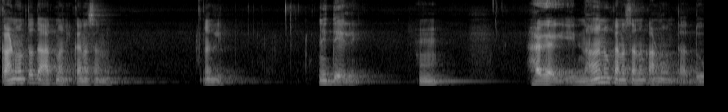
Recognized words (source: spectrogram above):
ಕಾಣುವಂಥದ್ದು ಆತ್ಮನೇ ಕನಸನ್ನು ಅಲ್ಲಿ, ನಿದ್ದೆಯಲ್ಲಿ. ಹಾಗಾಗಿ ನಾನು ಕನಸನ್ನು ಕಾಣುವಂಥದ್ದು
